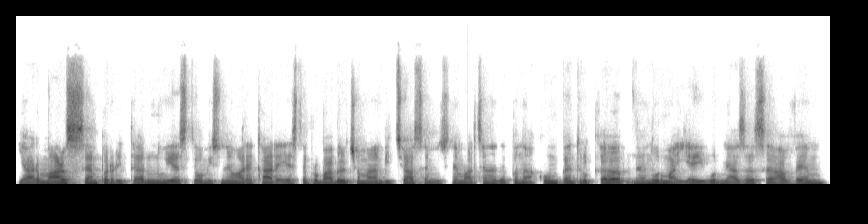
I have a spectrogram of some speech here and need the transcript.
Iar Mars Sample Return nu este o misiune oarecare, este probabil cea mai ambițioasă misiune marțiană de până acum, pentru că în urma ei urmează să avem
